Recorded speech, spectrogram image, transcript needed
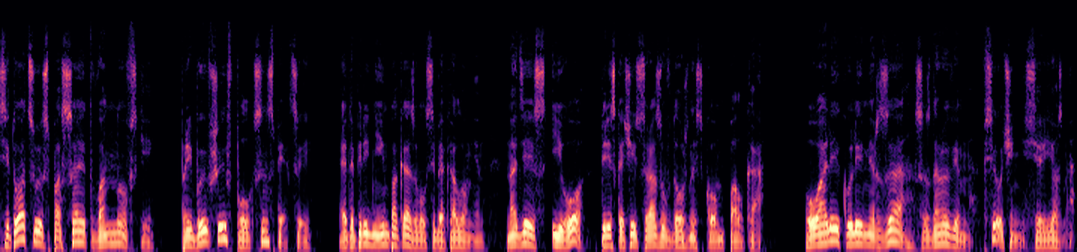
Ситуацию спасает Ванновский, прибывший в полк с инспекцией. Это перед ним показывал себя Коломнин, надеясь ИО перескочить сразу в должность комполка. У Али Кули Мирза со здоровьем все очень серьезно.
